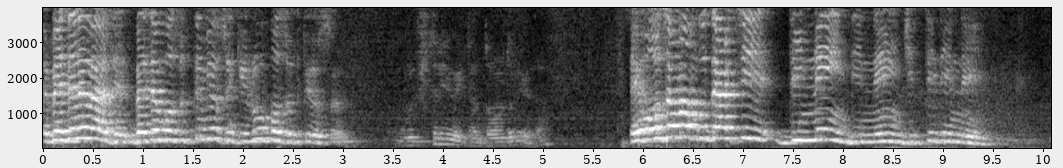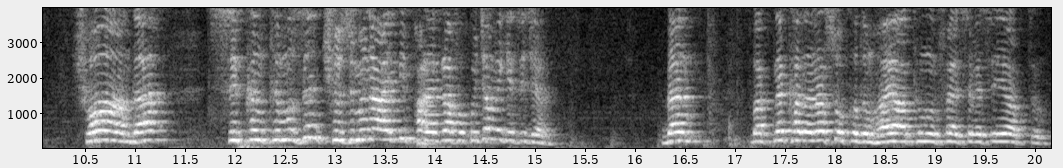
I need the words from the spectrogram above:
E bedene verdin. Beden bozuk demiyorsun ki ruh bozuk diyorsun. Uyuşturuyor işte, donduruyor da. E o zaman bu dersi dinleyin, dinleyin, ciddi dinleyin. Şu anda sıkıntımızın çözümüne ait bir paragraf okuyacağım ve geçeceğim. Ben bak ne kadar nasıl okudum, hayatımın felsefesini yaptım.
